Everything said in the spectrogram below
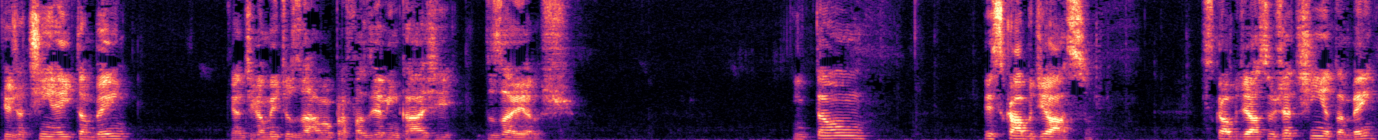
que eu já tinha aí também, que antigamente usava para fazer a linkagem dos aeros. Então, esse cabo de aço, esse cabo de aço eu já tinha também,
